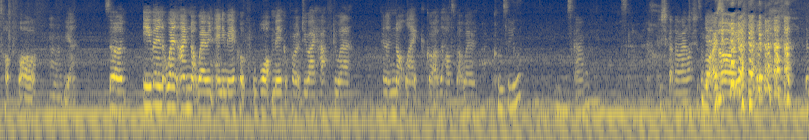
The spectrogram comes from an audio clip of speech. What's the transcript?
top four. Yeah. So even when I'm not wearing any makeup, what makeup product do I have to wear? Can I not like go out of the house without wearing Concealer. Mascara. mascara? Because she's got no eyelashes Yeah. otherwise. Oh, yeah. the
